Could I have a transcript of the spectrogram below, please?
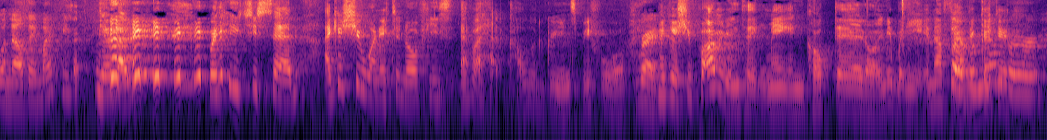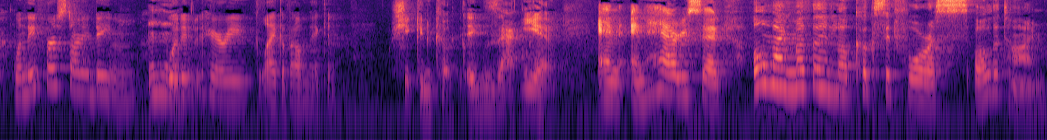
Well, now they might be. But he, she said, I guess she wanted to know if he's ever had collard greens before, Right. Because she probably didn't think Meghan cooked it or anybody in her But family cooked it. remember, when they first started dating, Mm-hmm. what did Harry like about Meghan? She can cook. Exactly. Yeah, and and Harry said, "Oh, my mother-in-law cooks it for us all the time."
